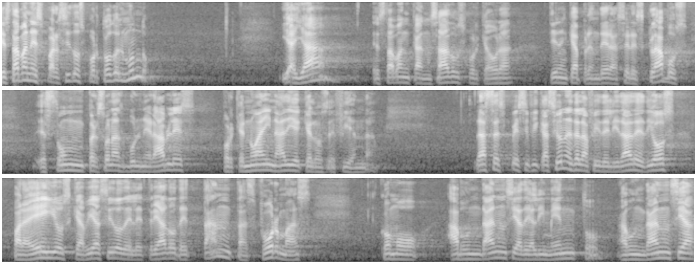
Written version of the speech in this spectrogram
estaban esparcidos por todo el mundo. Y allá estaban cansados porque ahora tienen que aprender a ser esclavos. Son personas vulnerables porque no hay nadie que los defienda las especificaciones de la fidelidad de Dios para ellos que había sido deletreado de tantas formas como abundancia de alimento, abundancia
